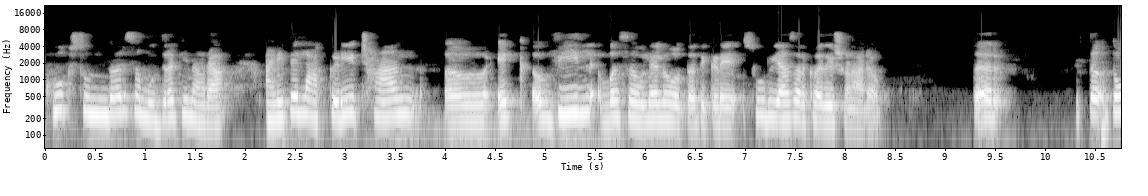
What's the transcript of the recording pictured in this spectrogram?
खूप सुंदर समुद्रकिनारा आणि ते लाकडी छान एक व्हील बसवलेलं होतं तिकडे. सूर्यासारखं दिसणारं. तर तर तो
